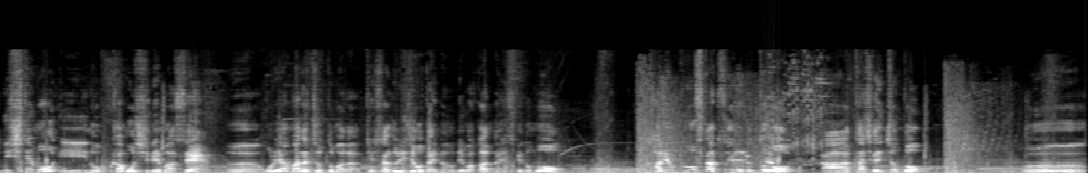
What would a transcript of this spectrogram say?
にしてもいいのかもしれません。うん。俺はまだちょっとまだ手探り状態なのでわかんないですけども、火力を2つ入れると、あー、確かにちょっと、うんうん。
